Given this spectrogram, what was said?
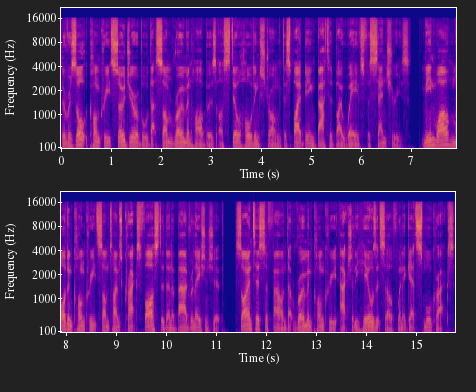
The result concrete so durable that some Roman harbours are still holding strong despite being battered by waves for centuries. Meanwhile, modern concrete sometimes cracks faster than a bad relationship. Scientists have found that Roman concrete actually heals itself when it gets small cracks.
